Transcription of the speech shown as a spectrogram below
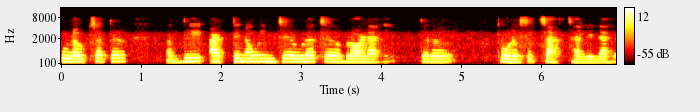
पुलआउटचा तर अगदी आठ ते नऊ इंच एवढाच ब्रॉड आहे. तर थोडंसंच साफ झालेलं आहे.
